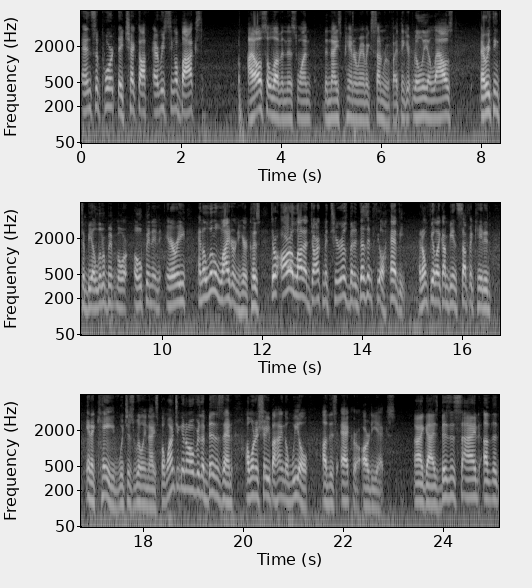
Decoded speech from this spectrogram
and support, they checked off every single box. I also love in this one the nice panoramic sunroof. I think it really allows everything to be a little bit more open and airy and a little lighter in here because there are a lot of dark materials, but it doesn't feel heavy. I don't feel like I'm being suffocated in a cave, which is really nice. But why don't you get over the business end? I want to show you behind the wheel of this Acura RDX. All right, guys, business side of the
